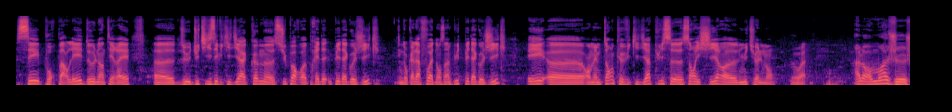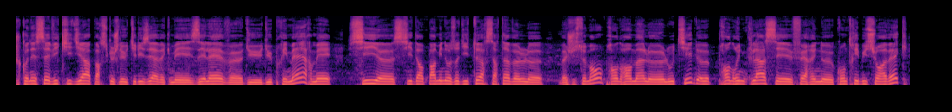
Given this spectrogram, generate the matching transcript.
c'est pour parler de l'intérêt euh, d'utiliser Wikidia comme support pédagogique, donc à la fois dans un but pédagogique et euh, en même temps que Wikidia puisse euh, s'enrichir mutuellement. Alors moi, je, connaissais Wikidia parce que je l'ai utilisé avec mes élèves euh, du, primaire, mais si, euh, si dans, parmi nos auditeurs, certains veulent euh, ben justement prendre en main l'outil, prendre une classe et faire une contribution avec,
